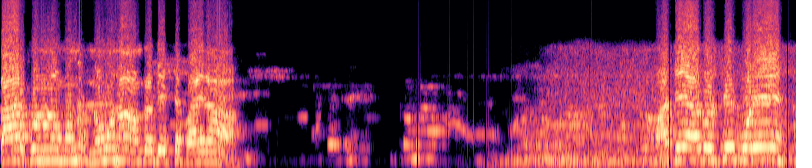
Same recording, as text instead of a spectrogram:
তার কোন নমুনা- আমরা দেখতে পাই না। পাঁচই আগস্টের পরে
